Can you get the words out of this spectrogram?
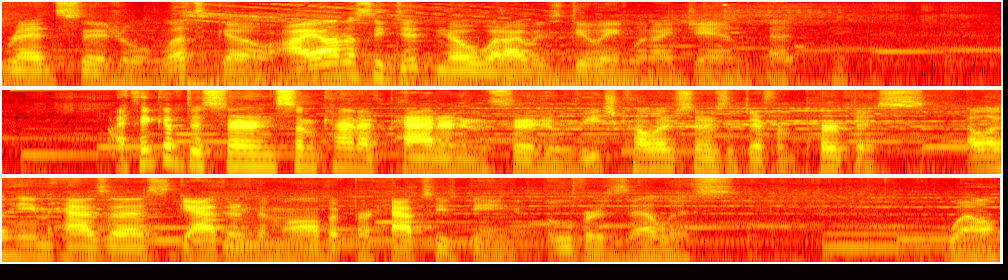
Red sigil. Let's go. I honestly didn't know what I was doing when I jammed that. I think I've discerned some kind of pattern in the sigils. Each color serves a different purpose. Elohim has us gathering them all, but perhaps he's being overzealous. Well,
